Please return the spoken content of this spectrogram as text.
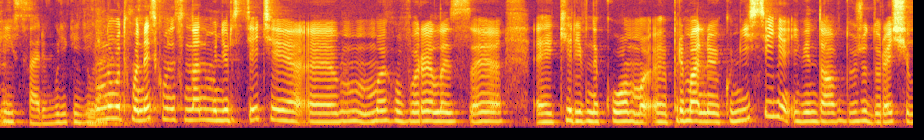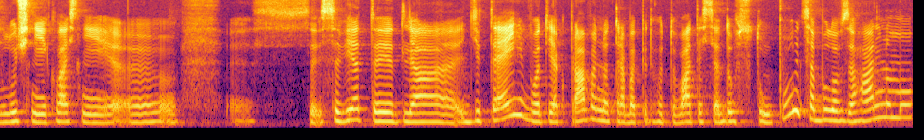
Дуже. сфері, в будь-якій діяльності. Ну от в Хмельницькому національному університеті е, ми говорили з е, керівником е, приймальної комісії, і він дав дуже, до речі, влучні і класні. Совєти для дітей, от як правильно треба підготуватися до вступу. Це було в загальному,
